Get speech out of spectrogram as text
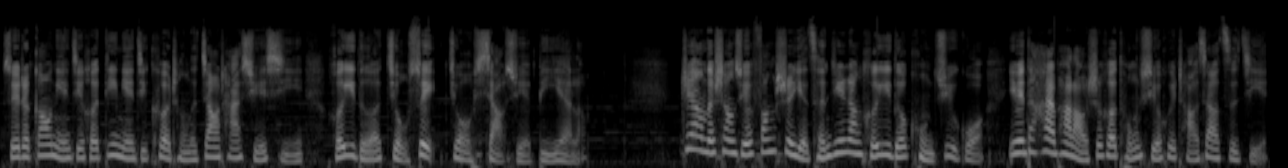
随着高年级和低年级课程的交叉学习，何一德九岁就小学毕业了。这样的上学方式也曾经让何一德恐惧过，因为他害怕老师和同学会嘲笑自己。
